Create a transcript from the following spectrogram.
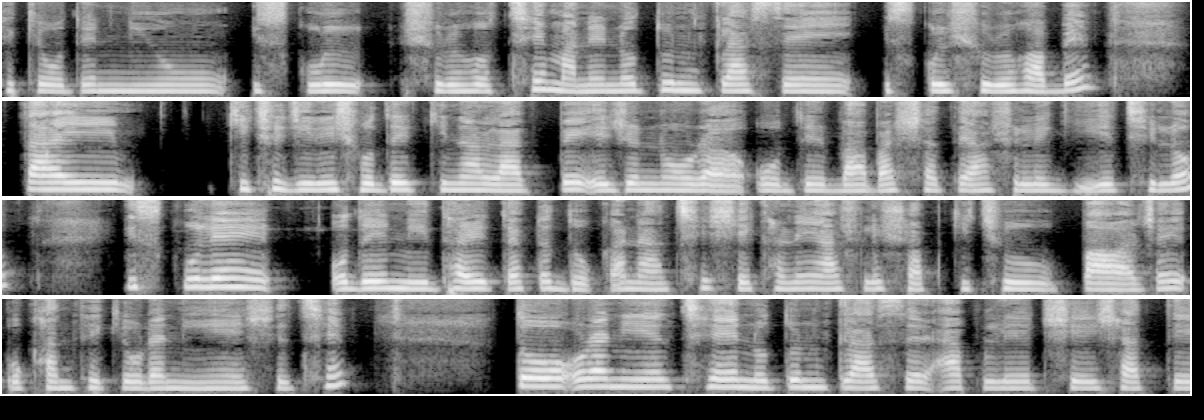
থেকে ওদের নিউ স্কুল শুরু হচ্ছে মানে নতুন ক্লাসে স্কুল শুরু হবে তাই কিছু জিনিস ওদের কিনা লাগবে, এজন্য ওরা ওদের বাবার সাথে আসলে গিয়েছিল স্কুলে ওদের নির্ধারিত একটা দোকান আছে, সেখানে আসলে সব কিছু পাওয়া যায়। ওখান থেকে ওরা নিয়ে এসেছে। তো ওরা নিয়েছে নতুন ক্লাসের অ্যাপলেট, সেই সাথে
